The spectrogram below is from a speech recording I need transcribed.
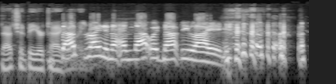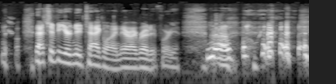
That should be your tagline. That's right, and, and that would not be lying. That should be your new tagline. There, I wrote it for you. yes.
